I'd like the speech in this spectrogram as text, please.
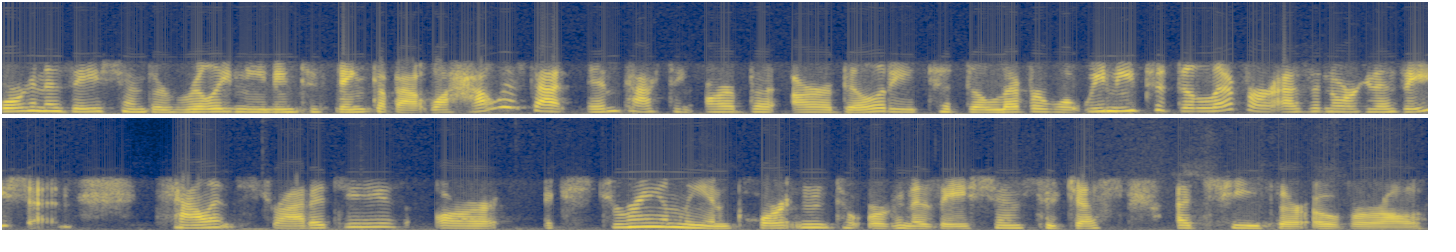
organizations are really needing to think about, well, how is that impacting our, our ability to deliver what we need to deliver as an organization? Talent strategies are extremely important to organizations to just achieve their overall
